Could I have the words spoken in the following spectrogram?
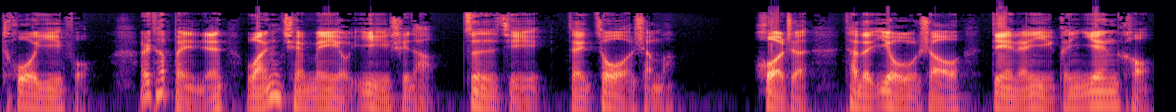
脱衣服，而他本人完全没有意识到自己在做什么。或者他的右手点燃一根烟后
